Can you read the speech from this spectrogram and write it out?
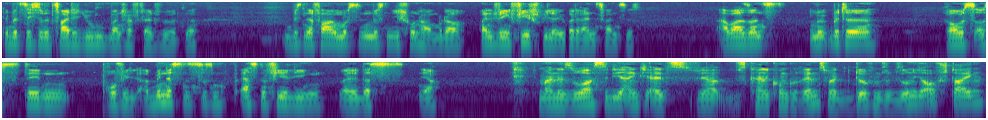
Damit es nicht so eine zweite Jugendmannschaft halt wird, ne? Ein bisschen Erfahrung müssen, müssen die schon haben, oder meinetwegen vier Spieler über 23. Aber sonst bitte raus aus den Profi, mindestens das ersten vier Ligen, weil das, ja, ich meine, so hast du die eigentlich als, ja, ist keine Konkurrenz, weil die dürfen sowieso nicht aufsteigen.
